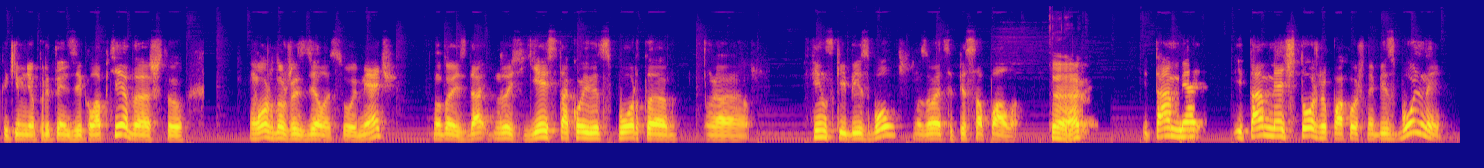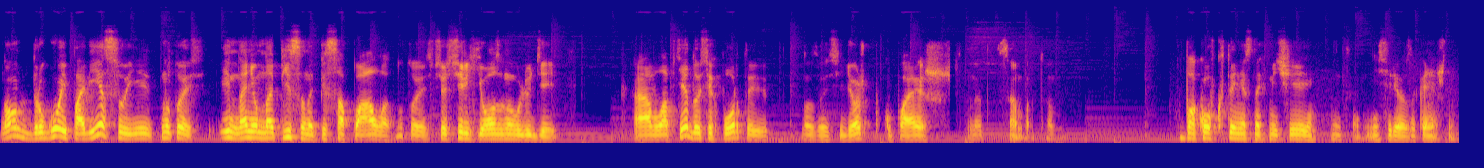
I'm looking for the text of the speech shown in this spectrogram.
какие у меня претензии к лапте, да, что можно уже сделать свой мяч. Ну, то есть, да, ну, то есть есть такой вид спорта, э, финский бейсбол, называется песопала. Так. И там мяч, и там мяч тоже похож на бейсбольный, но он другой по весу, и, ну, то есть, и на нем написано писопала, ну, то есть, все серьезно у людей. А в лапте до сих пор ты, ну, то есть, идешь, покупаешь ну, это самое, там, упаковку теннисных мячей. Это несерьезно, конечно.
